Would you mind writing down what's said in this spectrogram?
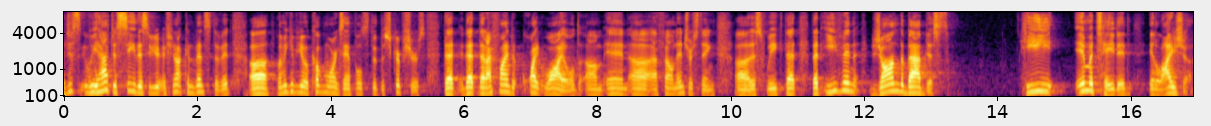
I just, we have to see this if you're, if you're not convinced of it. Uh, let me give you a couple more examples through the scriptures that, that, that I find quite wild um, and uh, I found interesting uh, this week that, that even John the Baptist, he imitated Elijah.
